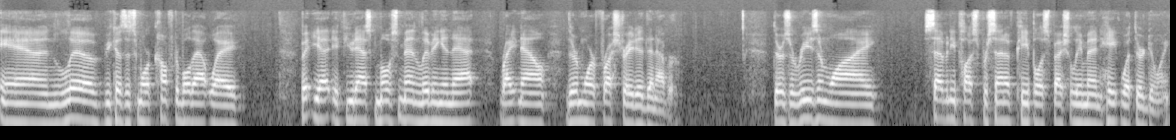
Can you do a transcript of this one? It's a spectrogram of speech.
and live because it's more comfortable that way. But yet, if you'd ask most men living in that right now, they're more frustrated than ever. There's a reason why 70 plus percent of people, especially men, hate what they're doing.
